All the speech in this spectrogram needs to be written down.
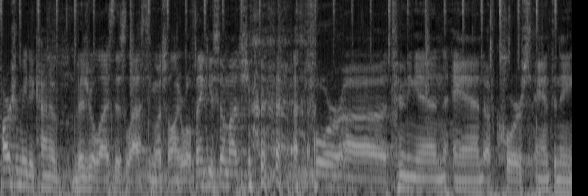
hard for me to kind of visualize this lasting much longer. Well, thank you so much for uh, tuning in, and of course, Anthony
